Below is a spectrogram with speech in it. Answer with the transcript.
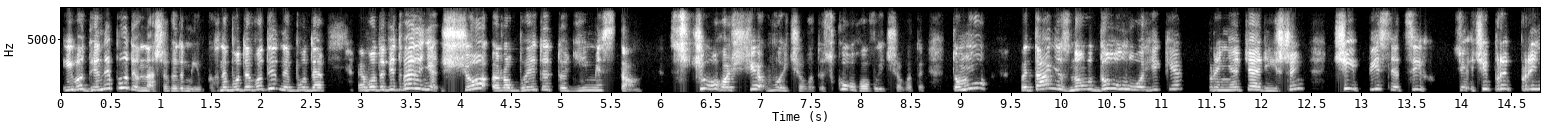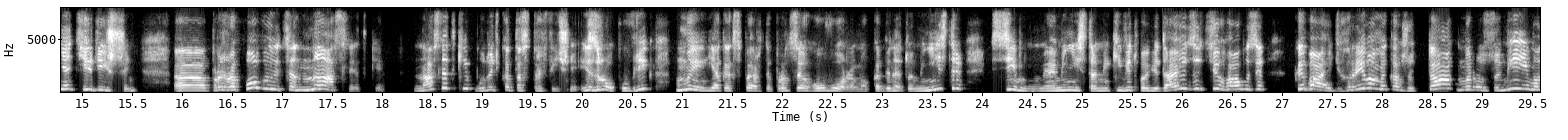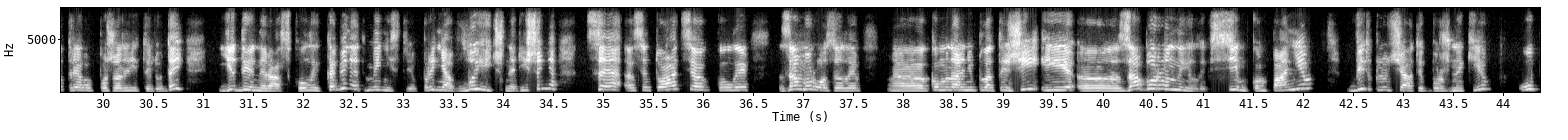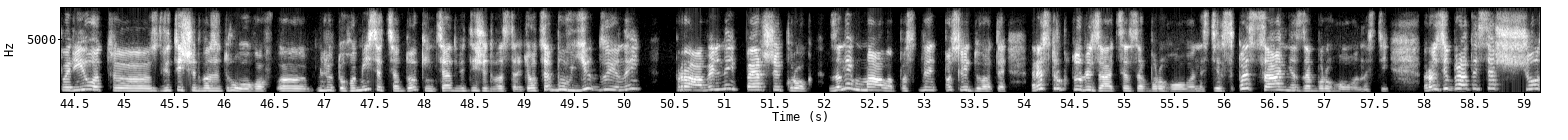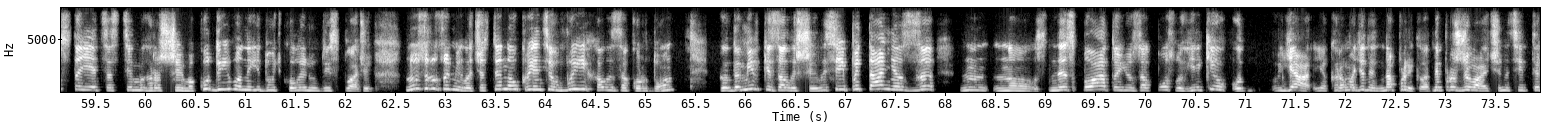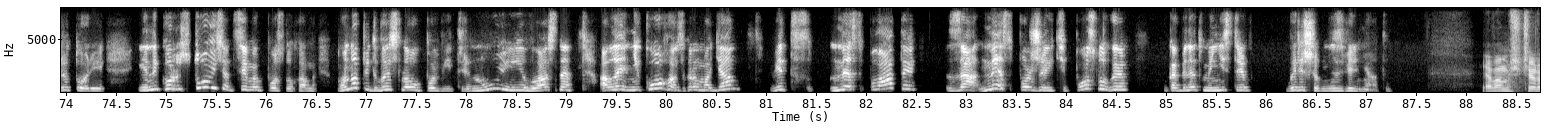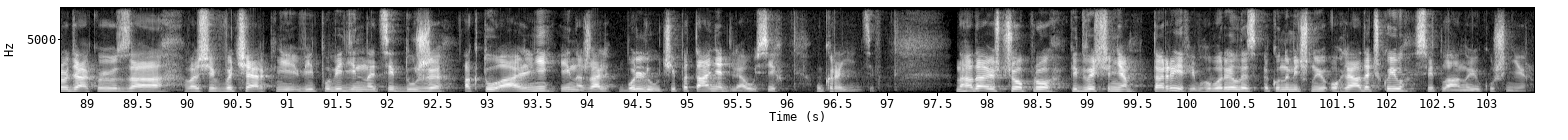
І води не буде в наших домівках. Не буде води, не буде е, водовідведення. Що робити тоді містам? З чого ще вичавити? З кого вичавити? Тому питання знову до логіки прийняття рішень, чи після цих чи, при прийнятті рішень е, прораховуються наслідки. Наслідки будуть катастрофічні. І з року в рік ми, як експерти, про це говоримо Кабінету міністрів, всім е, міністрам, які відповідають за цю гаузі, кивають гривами, кажуть, так, ми розуміємо, треба пожаліти людей. Єдиний раз, коли Кабінет міністрів прийняв логічне рішення, це е, ситуація, коли заморозили е, комунальні платежі і заборонили всім компаніям відключати боржників у період е, з 2022 е, лютого місяця до кінця 2023. Це був єдиний правильний перший крок. За ним мала послі- послідувати реструктуризація заборгованості, списання заборгованості, розібратися, що стається з цими грошима, куди вони йдуть, коли люди сплачують. Ну і зрозуміло, частина українців виїхали за кордон, домівки залишилися, і питання з ну, з несплатою за послуги, які я, як громадянин, наприклад, не проживаючи на цій території і не користуюся цими послугами, воно підвисло у повітрі. Ну і власне, але нікого з громадян від несплати за неспожиті послуги кабінет міністрів вирішив не звільняти. Я вам щиро дякую за ваші вичерпні відповіді на ці дуже актуальні і, на жаль, болючі питання для усіх українців. Нагадаю, що про підвищення тарифів говорили з економічною оглядачкою Світланою Кушнір.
